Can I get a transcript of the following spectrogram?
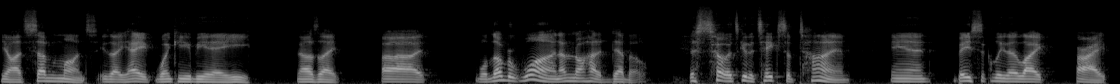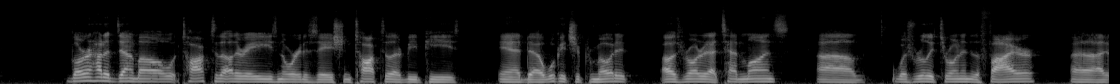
you know, it's seven months. He's like, hey, when can you be an AE? And I was like, uh, well, number one, I don't know how to demo. So it's going to take some time. And basically, they're like, all right, learn how to demo, talk to the other AEs in the organization, talk to their VPs, and uh, we'll get you promoted. I was promoted at 10 months, um, was really thrown into the fire. Uh,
